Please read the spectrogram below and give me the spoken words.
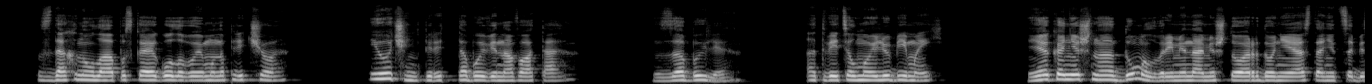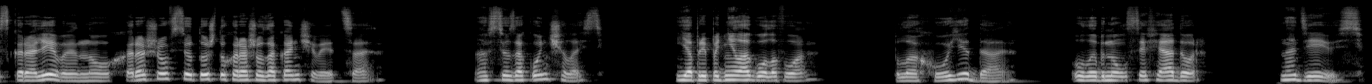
— вздохнула, опуская голову ему на плечо и очень перед тобой виновата. Забыли, ответил мой любимый. Я, конечно, думал временами, что Ордония останется без королевы, но хорошо все то, что хорошо заканчивается. А все закончилось. Я приподняла голову. Плохое, да, улыбнулся Феодор. Надеюсь.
